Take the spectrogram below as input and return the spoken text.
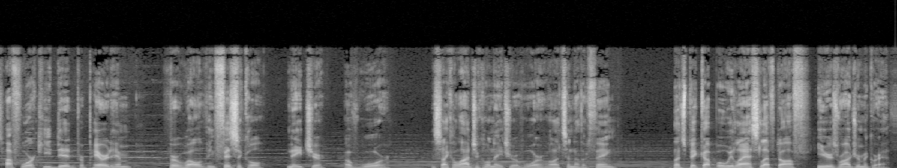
tough work he did prepared him for, well, the physical nature of war. The psychological nature of war, well, that's another thing. Let's pick up where we last left off. Here's Roger McGrath.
